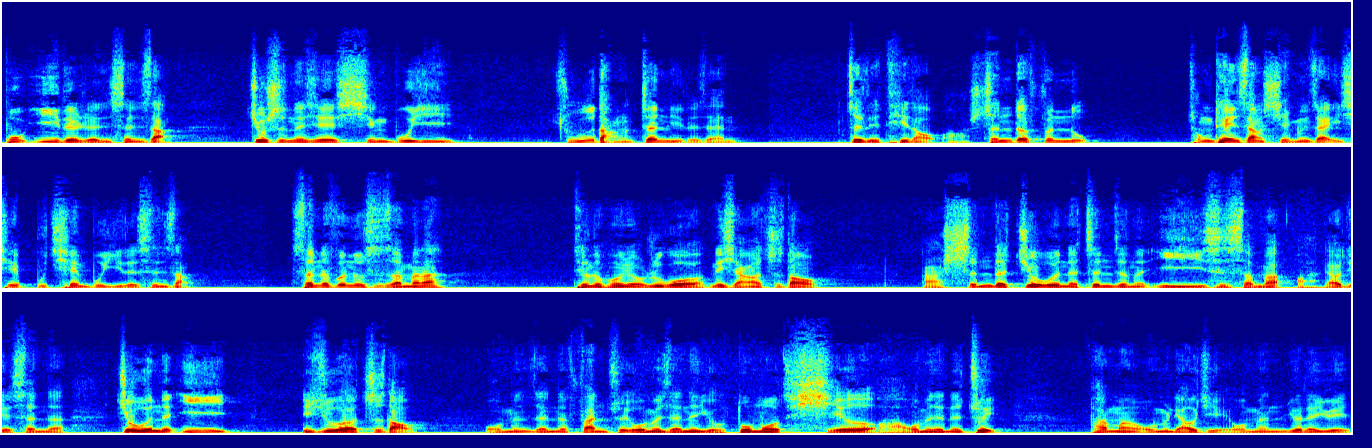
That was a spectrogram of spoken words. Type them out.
不义的人身上，就是那些行不义。阻挡真理的人，这里提到啊，神的愤怒从天上显明在一切不虔不义的身上。神的愤怒是什么呢？听众朋友，如果你想要知道啊，神的救恩的真正的意义是什么啊，了解神的救恩的意义，你就要知道我们人的犯罪，我们人的有多么邪恶啊，我们人的罪。盼望我们了解，我们越来越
